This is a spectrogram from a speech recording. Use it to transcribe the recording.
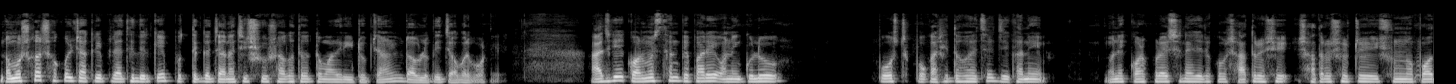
নমস্কার সকল চাকরি প্রার্থীদেরকে, প্রত্যেককে জানাচ্ছি সুস্বাগত তোমাদের ইউটিউব চ্যানেল ডব্লিউপি জবের বোর্ডে আজকে কর্মস্থান পেপারে অনেকগুলো পোস্ট প্রকাশিত হয়েছে, যেখানে অনেক কর্পোরেশনে যেরকম সতেরোশো সতেরোশোটি শূন্য পদ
